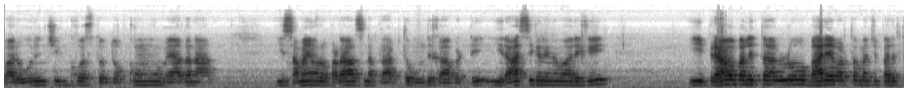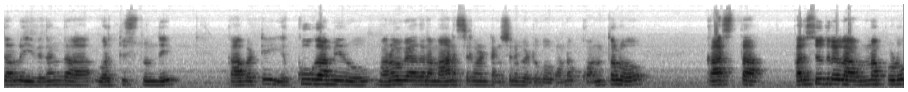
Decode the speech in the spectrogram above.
వారి గురించి ఇంకొస్త దుఃఖము వేదన ఈ సమయంలో పడాల్సిన ప్రాప్తం ఉంది కాబట్టి ఈ రాశి కలిగిన వారికి ఈ ప్రేమ ఫలితాల్లో భార్యాభర్త మధ్య ఫలితాల్లో ఈ విధంగా వర్తిస్తుంది. కాబట్టి ఎక్కువగా మీరు మనోవేదన మానసికమైన టెన్షన్ పెట్టుకోకుండా కొంతలో కాస్త పరిస్థితులు ఇలా ఉన్నప్పుడు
